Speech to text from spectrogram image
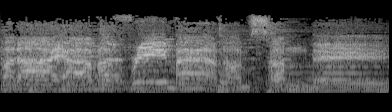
But I am a free man on Sunday.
